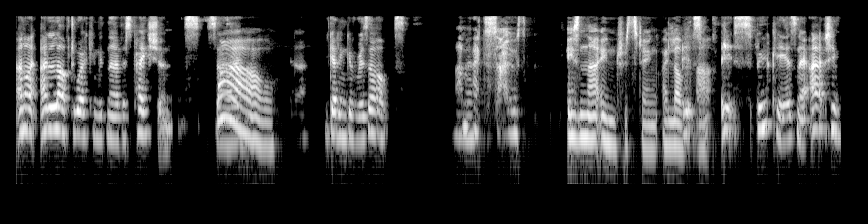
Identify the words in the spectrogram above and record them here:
and I, I loved working with nervous patients. So, wow. Yeah, getting good results. Um, It's so isn't that interesting? I love it's, that. It's spooky, isn't it? Actually,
